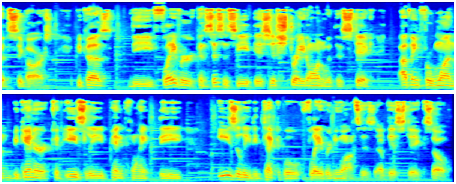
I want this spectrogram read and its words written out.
with cigars because the flavor consistency is just straight on with this stick. I think for one beginner could easily pinpoint the easily detectable flavor nuances of this stick. So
